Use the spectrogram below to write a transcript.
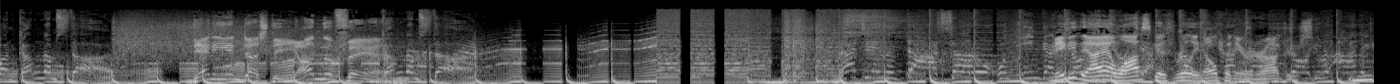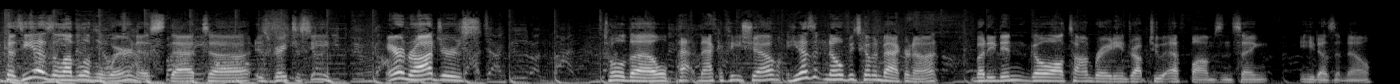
Open Gangnam Style. Danny and Dusty on the fan. Gangnam Style. Maybe the ayahuasca is really helping Aaron Rodgers because he has a level of awareness that uh, is great to see. Aaron Rodgers told uh, old Pat McAfee show he doesn't know if he's coming back or not, but he didn't go all Tom Brady and drop two f bombs and saying he doesn't know.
